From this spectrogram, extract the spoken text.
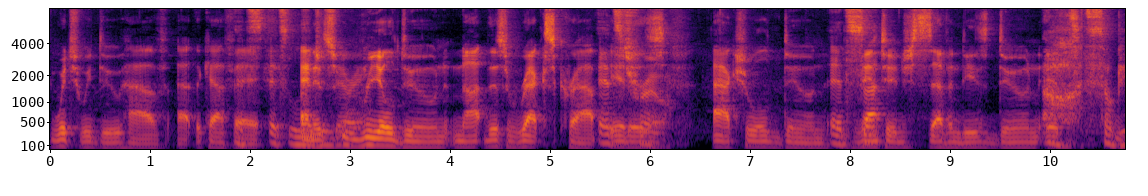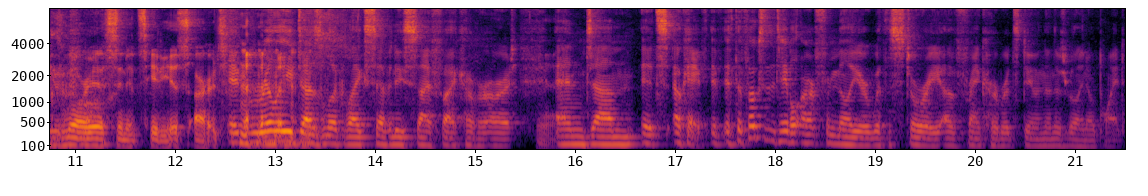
Which we do have at the cafe. It's- it's and it's real Dune, not this Rex crap. It's It is true. Actual Dune. It's, uh, vintage '70s Dune. Oh, it's it's so beautiful. glorious in its hideous art. It really does look like 70s sci-fi cover art. And um, it's okay. If, if the folks at the table aren't familiar with the story of Frank Herbert's Dune, then there's really no point.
